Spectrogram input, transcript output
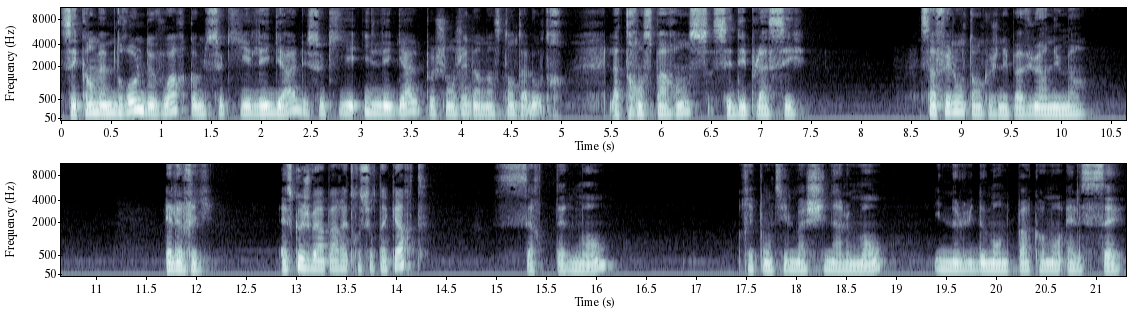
C'est quand même drôle de voir comme ce qui est légal et ce qui est illégal peut changer d'un instant à l'autre. La transparence s'est déplacée. Ça fait longtemps que je n'ai pas vu un humain. Elle rit. Est-ce que je vais apparaître sur ta carte? Certainement, répond-il machinalement. Il ne lui demande pas comment elle sait.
